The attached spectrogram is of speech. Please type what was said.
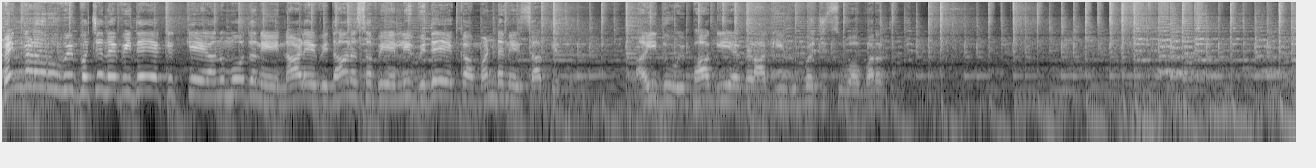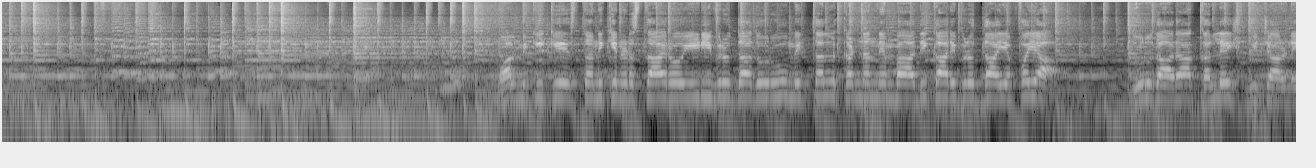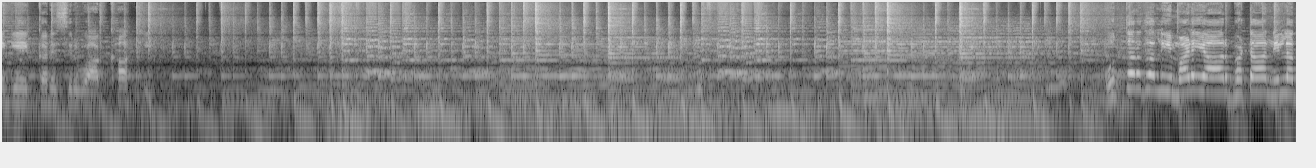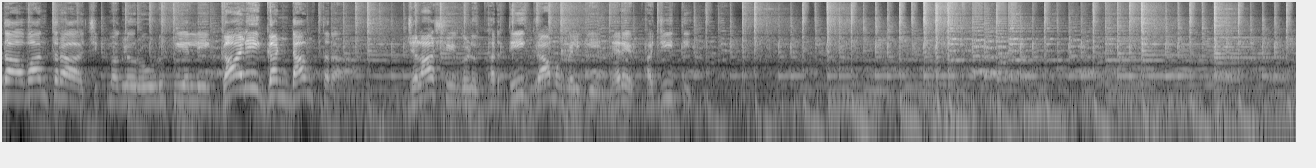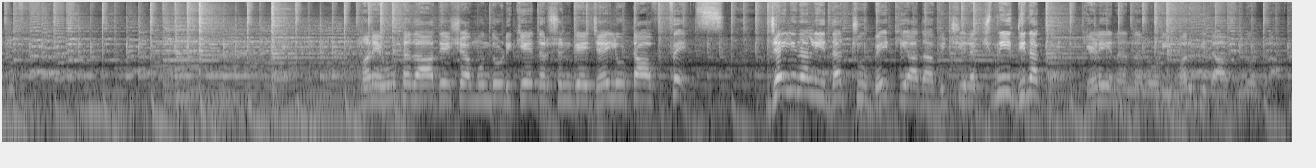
ಭೂವಿಭಜನೆ ವಿಧೇಯಕಕ್ಕೆ ಅನುಮೋದನೆ, ನಾಳೆ ವಿಧಾನಸಭೆಯಲ್ಲಿ ವಿಧೇಯಕ ಮಂಡನೆ ಸಾಧ್ಯತೆ. ಐದು ವಿಭಾಗೀಯಗಳಾಗಿ ವಿಭಜಿಸುವ ವರದಿ. ವಾಲ್ಮೀಕಿ ಕೇಸ್ ತನಿಖೆ ನಡೆಸ್ತಾ ಇರೋ ಇಡಿ ವಿರುದ್ಧ ದೂರು, ಮಿತ್ತಲ್ ಕಣ್ಣನ್ ಎಂಬ ಅಧಿಕಾರಿ ವಿರುದ್ಧ ಎಫ್ಐಆರ್. ದೂರುದಾರ ಕಲ್ಲೇಶ್ ವಿಚಾರಣೆಗೆ ಕರೆಸಿರುವ ಖಾಕಿ. ಉತ್ತರದಲ್ಲಿ ಮಳೆಯ ಆರ್ಭಟ ನಿಲ್ಲದ ಅವಾಂತರ. ಚಿಕ್ಕಮಗಳೂರು ಉಡುಪಿಯಲ್ಲಿ ಗಾಳಿ ಗಂಡಾಂತರ. ಜಲಾಶಯಗಳು ಭರ್ತಿ, ಗ್ರಾಮಗಳಿಗೆ ನೆರೆ ಫಜೀತಿ. ಮನೆ ಊಟದ ಆದೇಶ ಮುಂದೂಡಿಕೆ, ದರ್ಶನ್ಗೆ ಜೈಲೂಟ ಫೇಸ್. ಜೈಲಿನಲ್ಲಿ ದಚ್ಚು ಭೇಟಿಯಾದ ವಿಜಯಲಕ್ಷ್ಮಿ ದಿನಕರ್. ಗೆಳೆಯನನ್ನು ನೋಡಿ ಮರುಗಿದ ವಿನೋದ್ ರಾಜ್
